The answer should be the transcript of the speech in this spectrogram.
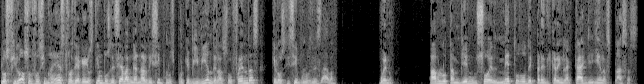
Los filósofos y maestros de aquellos tiempos deseaban ganar discípulos porque vivían de las ofrendas que los discípulos les daban. Bueno, Pablo también usó el método de predicar en la calle y en las plazas.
